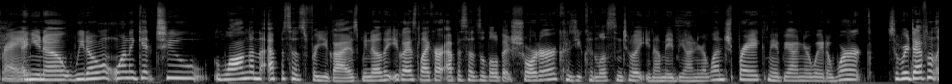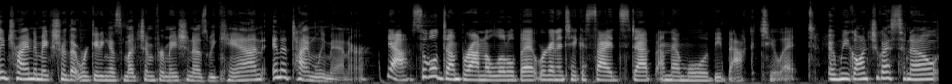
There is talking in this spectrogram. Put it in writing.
Right. And, you know, we don't want to get too long on the episodes for you guys. We know that you guys like our episodes a little bit shorter because you can listen to it, you know, maybe on your lunch break, maybe on your way to work. So we're definitely trying to make sure that we're getting as much information as we can in a timely manner. Yeah, so we'll jump around a little bit. We're going to take a sidestep and then we'll be back to it. And we want you guys to know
